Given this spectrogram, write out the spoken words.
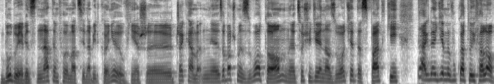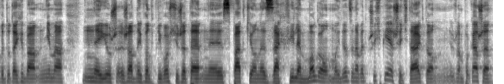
buduje, więc na tę formację na Bitcoinie również e, czekam. E, Zobaczmy złoto, e, co się dzieje na złocie, te spadki. Tak, no idziemy w układ trójfalowy, tutaj chyba nie ma już żadnych wątpliwości, że te e, spadki, one za chwilę mogą, moi drodzy, nawet przyspieszyć, tak? To już wam pokażę.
